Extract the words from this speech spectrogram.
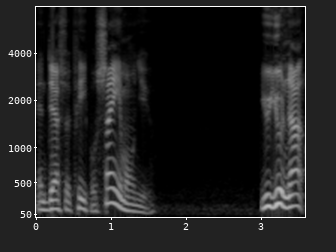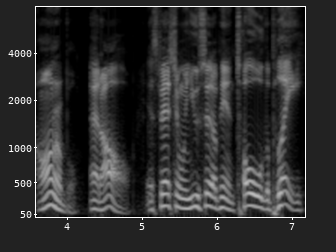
and desperate people. Shame on you. You you're not honorable at all, especially when you sit up here and told the play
